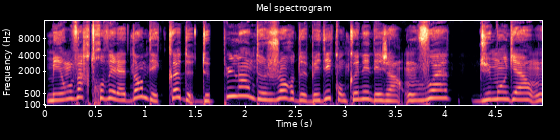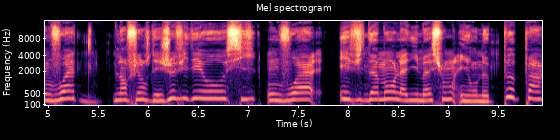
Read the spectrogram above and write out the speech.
mais on va retrouver là-dedans des codes de plein de genres de BD qu'on connaît déjà. On voit du manga, on voit l'influence des jeux vidéo aussi, on voit évidemment l'animation et on ne peut pas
